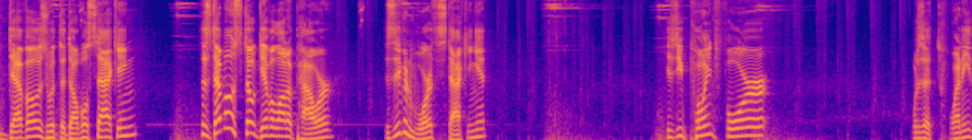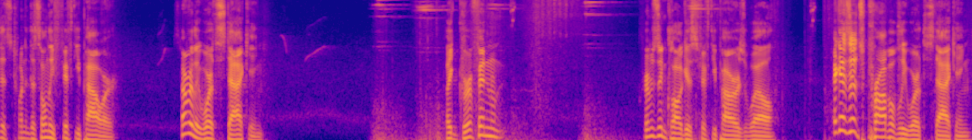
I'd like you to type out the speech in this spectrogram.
devos with the double stacking. Does devos still give a lot of power? Is it even worth stacking it? Is you point four? What is that? Twenty? That's twenty. That's only fifty power. Not really worth stacking. Like Griffin, Crimson Claw gives fifty power as well. I guess it's probably worth stacking.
